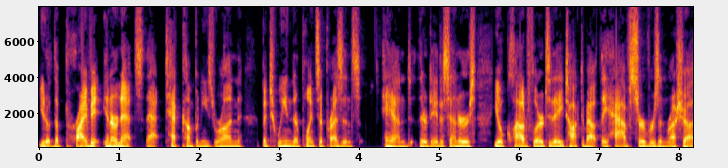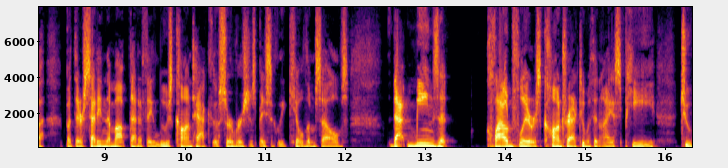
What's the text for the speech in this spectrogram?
you know, the private internets that tech companies run between their points of presence and their data centers. You know, Cloudflare today talked about they have servers in Russia, but they're setting them up that if they lose contact, those servers just basically kill themselves. That means that Cloudflare is contracted with an ISP to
